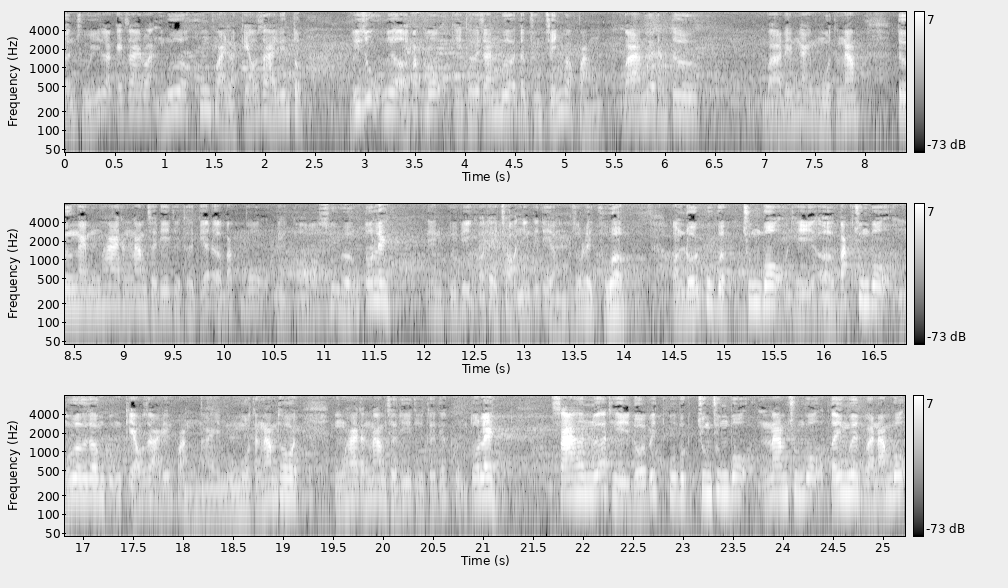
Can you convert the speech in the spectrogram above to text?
Cần chú ý là cái giai đoạn mưa không phải là kéo dài liên tục Ví dụ như ở Bắc Bộ thì thời gian mưa tập trung chính vào khoảng 30 tháng 4 và đến ngày 1 tháng 5. Từ ngày mùng 2 tháng 5 trở đi thì thời tiết ở Bắc Bộ thì có xu hướng tốt lên nên quý vị có thể chọn những cái điểm du lịch phù hợp. Còn đối khu vực Trung Bộ thì ở Bắc Trung Bộ mưa rông cũng kéo dài đến khoảng ngày mùng 1 tháng 5 thôi. Mùng 2 tháng 5 trở đi thì thời tiết cũng tốt lên. Xa hơn nữa thì đối với khu vực Trung Trung Bộ, Nam Trung Bộ, Tây Nguyên và Nam Bộ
